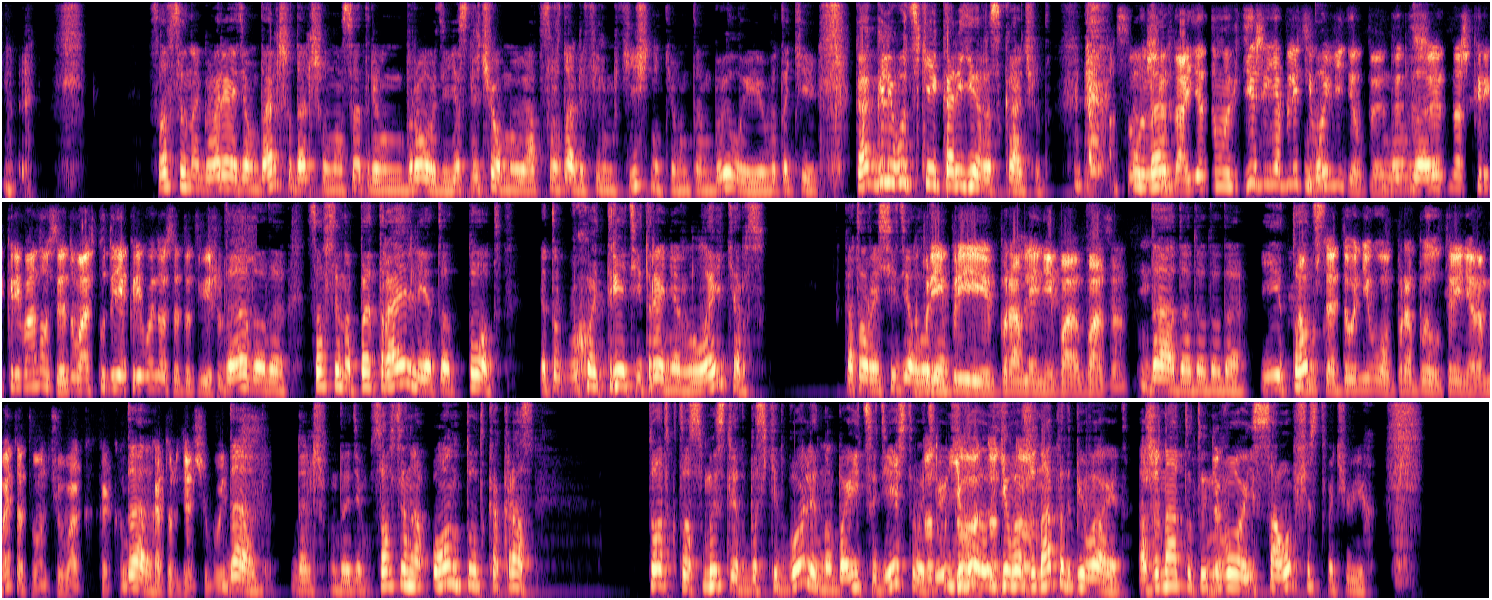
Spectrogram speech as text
Собственно говоря, идем дальше. Дальше у нас Этрион Броуди. Если что, мы обсуждали фильм «Хищники», он там был, и вот такие... Как голливудские карьеры скачут. А, слушай, да, я думаю, где же я, блядь, его видел-то? Ну это же наш кривонос. Я думаю, откуда я кривой нос этот вижу? Да, да, да. Собственно, Пэт Райли это тот, это выходит третий тренер Лейкерс, который сидел При, уже... при правлении ба- база. Да, да, да, да, да. И Потому тот... что до него был тренером этот вон чувак, как, Да. который дальше будет. Да, дальше мы дойдем. Собственно, он тут как раз тот, кто смыслит в баскетболе, но боится действовать. Тот, кто- его тот, его кто- жена подбивает. А жена тут у Да. него из сообщества, чувих.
